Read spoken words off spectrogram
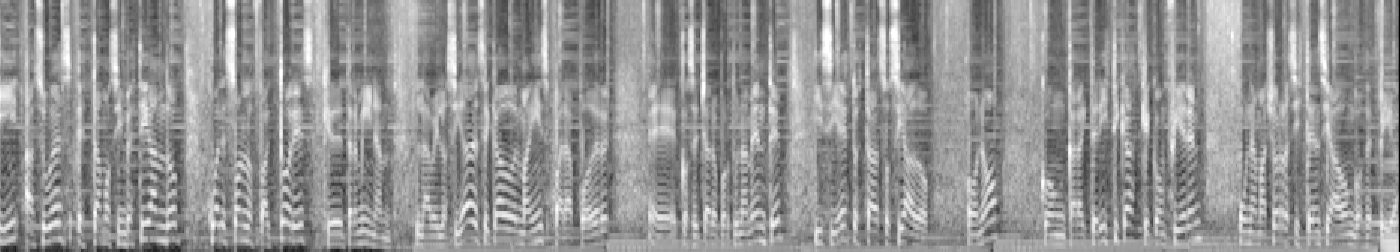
y a su vez estamos investigando cuáles son los factores que determinan la velocidad de secado del maíz para poder eh, cosechar oportunamente y si esto está asociado o no con características que confieren una mayor resistencia a hongos de espiga.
